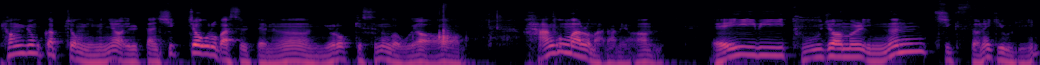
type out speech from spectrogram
평균값 정리는요. 일단 식적으로 봤을 때는 이렇게 쓰는 거고요. 한국말로 말하면 A, B 두 점을 잇는 직선의 기울기.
